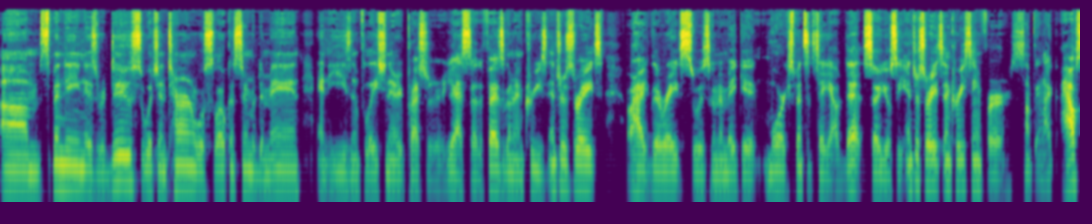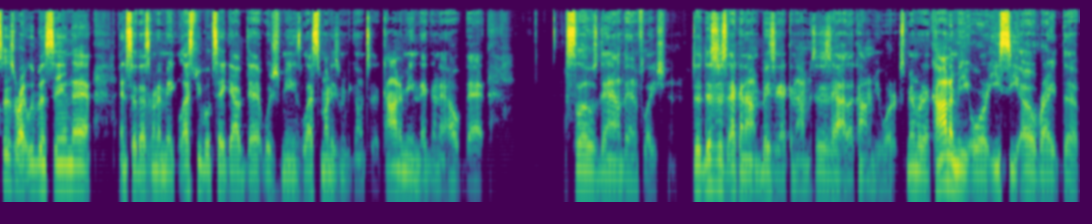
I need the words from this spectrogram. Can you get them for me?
Um, spending is reduced, which in turn will slow consumer demand and ease inflationary pressure. Yes, yeah, so the Fed's going to increase interest rates or hike their rates, so it's going to make it more expensive to take out debt. So you'll see interest rates increasing for something like houses, right? We've been seeing that, and so that's going to make less people take out debt, which means less money is going to be going to the economy, and they're going to help that slows down the inflation. This is economic, basic economics. This is how the economy works. Remember, the economy or ECO, right? The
